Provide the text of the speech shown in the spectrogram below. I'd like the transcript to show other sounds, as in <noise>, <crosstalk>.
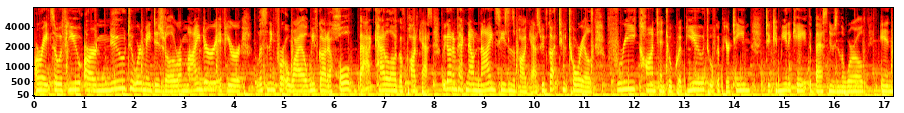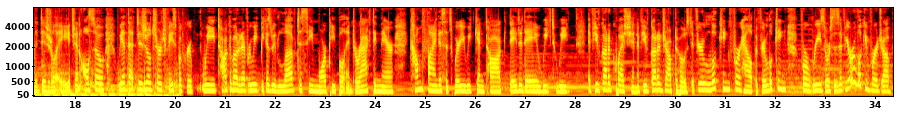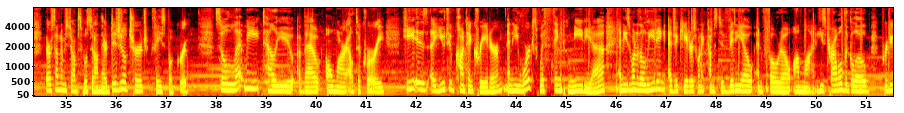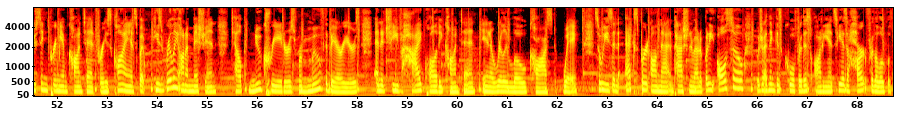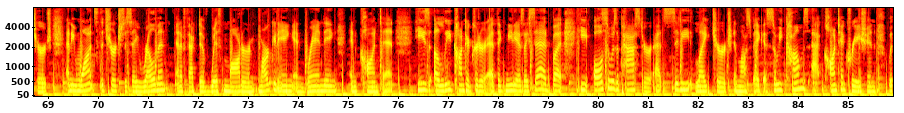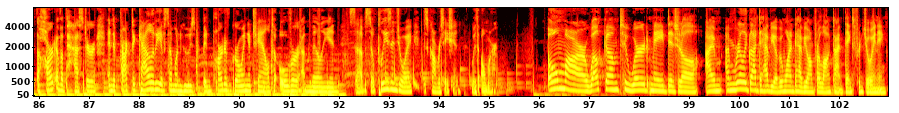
All right, so if you are new to Word Made Digital, a reminder if you're listening for a while, we've got a whole back catalog of podcasts. We got, in fact, now nine seasons of podcasts. We've got tutorials, free content to equip you, to equip your team, to communicate the best news in the world in the digital age. And also, we have that Digital Church Facebook group. We talk about it every week because we love to see more people interacting there. Come find us. It's where we can talk day to day, week to week. If you've got a question, if you've got a job to post, if you're looking for help, if you're looking for resources, if you're looking for a job, there are sometimes jobs posted on their Digital Church Facebook group. So let me tell you about Omar El. He is a YouTube content creator and he works with Think Media, and he's one of the leading educators when it comes to video and photo online. He's traveled the globe producing premium content for his clients, but he's really on a mission to help new creators remove the barriers and achieve high quality content in a really low cost way. So he's an expert on that and passionate about it, but he also, which I think is cool for this audience, he has a heart for the local church and he wants the church to stay relevant and effective with modern marketing and branding and content. He's a lead content creator at Think Media, as I said, but he also is a pastor at City Light Church in Las Vegas. So he comes at content creation with the heart of a pastor and the practicality of someone who's been part of growing a channel to over a million subs. So please enjoy this conversation with Omar. Omar, welcome to Word Made Digital. I'm I'm really glad to have you. I've been wanting to have you on for a long time. Thanks for joining.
